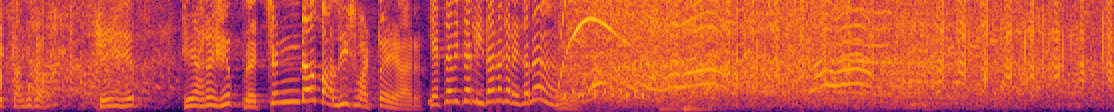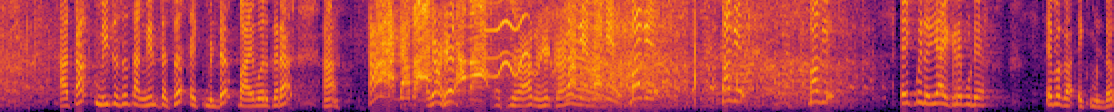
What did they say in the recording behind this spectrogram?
एक सांगू का? हे हे हे अरे हे प्रचंड बालिश वाटतंय यार. याचा विचार लिहिताना करायचा ना? आता मी जसं सांगेन तसं एक मिनिट पाय वर करा. हा. हा, दाबा, अरे हे दाबा. यार हे काय मागे मागे मागे मागे मागे. एक मिनिट या इकडे पुढे. हे बघा एक मिनिट.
